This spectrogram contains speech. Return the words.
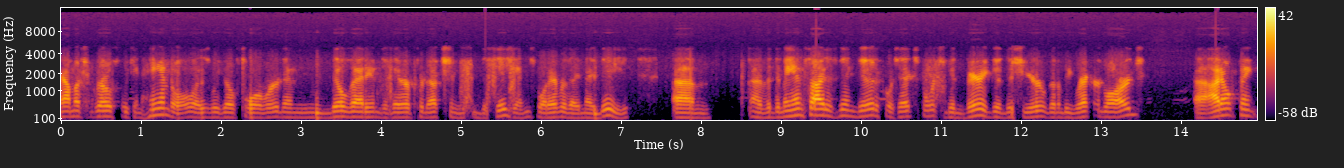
how much growth we can handle as we go forward and build that into their production decisions, whatever they may be. Um, uh, the demand side has been good. Of course, exports have been very good this year. We're going to be record large. Uh, I don't think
